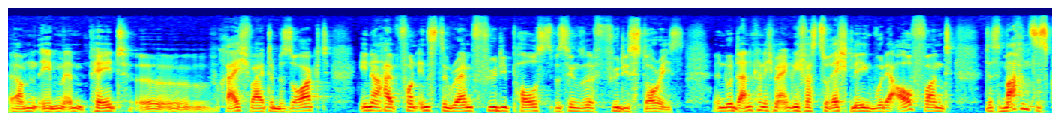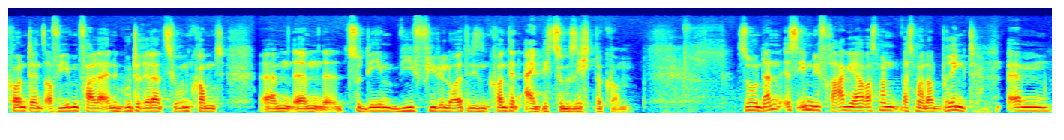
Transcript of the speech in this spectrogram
ähm, eben im Paid Reichweite besorgt innerhalb von Instagram für die Posts beziehungsweise für die Stories. Nur dann kann ich mir eigentlich was zurechtlegen, wo der Aufwand des Machens des Contents auf jeden Fall eine gute Relation kommt ähm, ähm, zu dem, wie viele Leute diesen Content eigentlich zu Gesicht bekommen. So, und dann ist eben die Frage, ja, was man, was man dort bringt. Ähm,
